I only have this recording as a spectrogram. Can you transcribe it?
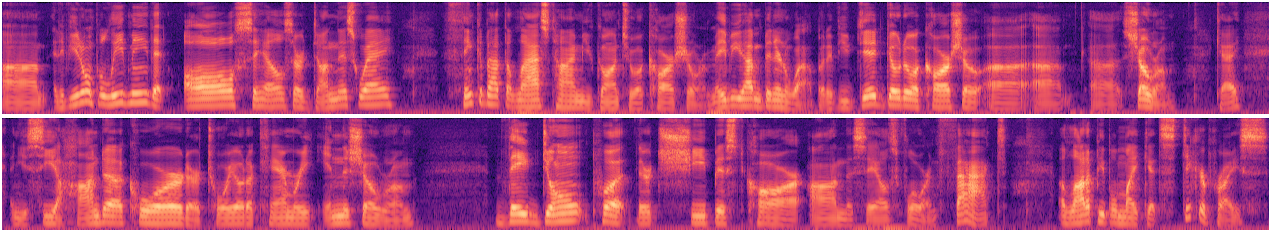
Um, and if you don't believe me that all sales are done this way, think about the last time you've gone to a car showroom. Maybe you haven't been in a while, but if you did go to a car show uh, uh, uh, showroom, okay, and you see a Honda Accord or Toyota Camry in the showroom, they don't put their cheapest car on the sales floor. In fact, a lot of people might get sticker price,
